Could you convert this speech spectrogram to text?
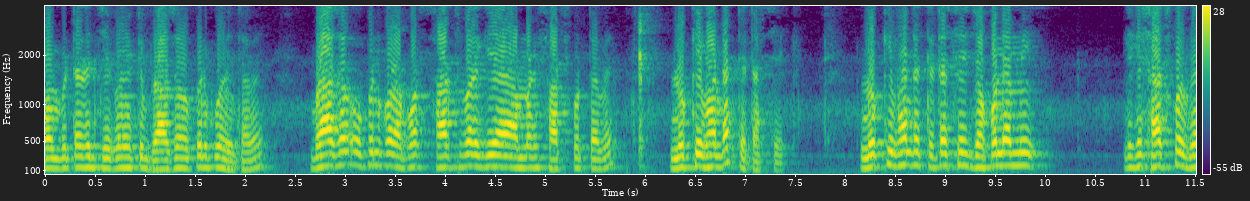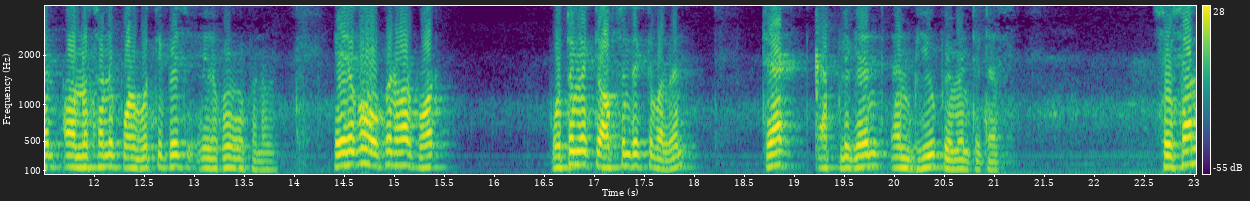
কম্পিউটারের যে কোনো একটি ব্রাউজার ওপেন করে নিতে হবে। ব্রাউজার ওপেন করার পর সার্চ বারে গিয়ে আপনাকে সার্চ করতে হবে লক্ষ্মী ভাণ্ডার টেটাস চেক। লক্ষ্মী ভাণ্ডার টেটাস চেক যখনই আপনি লিখে সার্চ করবেন সামনে পরবর্তী পেজ এরকম ওপেন হবে। এরকম ওপেন হওয়ার পর প্রথমে একটি অপশন দেখতে পারবেন track applicant and view payment status social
